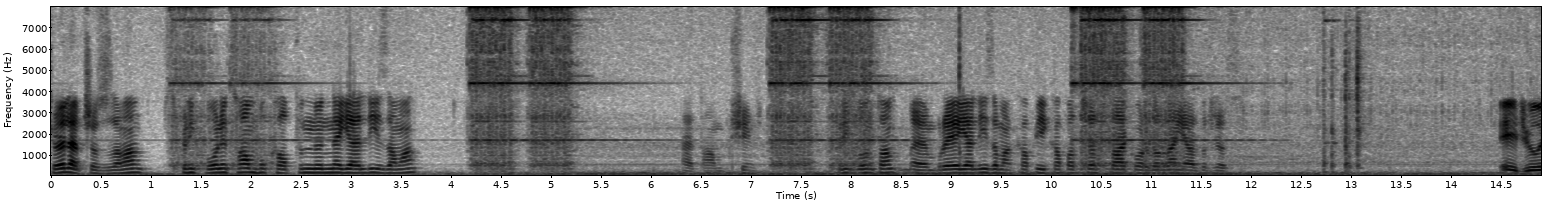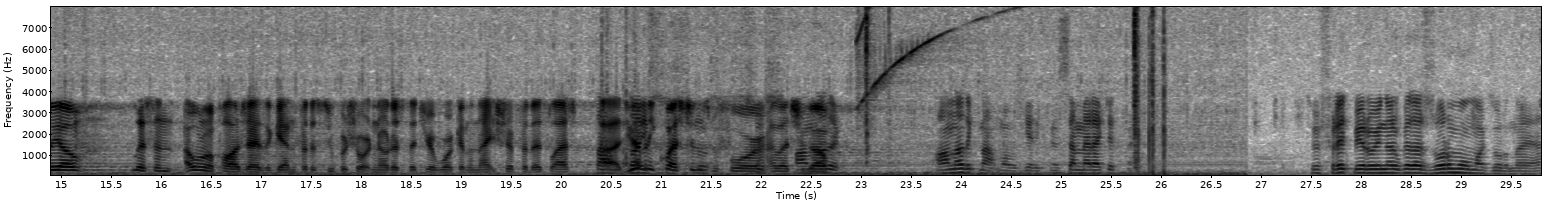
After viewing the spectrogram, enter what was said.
Şöyle yapacağız o zaman. Spring Bonnie tam bu kapının önüne geldiği zaman He tamam bu şeymiş. Bonnie tam e, buraya geldiği zaman kapıyı kapatacağız. Sağ koridordan yardıracağız. Hey, Julio. Listen, I want to apologize again for the super short notice that you're working the night shift for this last. Tamam, Uh, do you have any questions sus, before sus. I let you go? Anladık. Anladık ne yapmamız gerektiğini. Sen merak etme. Şimdi Fredbear oyunları bu kadar zor mu olmak zorunda ya?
